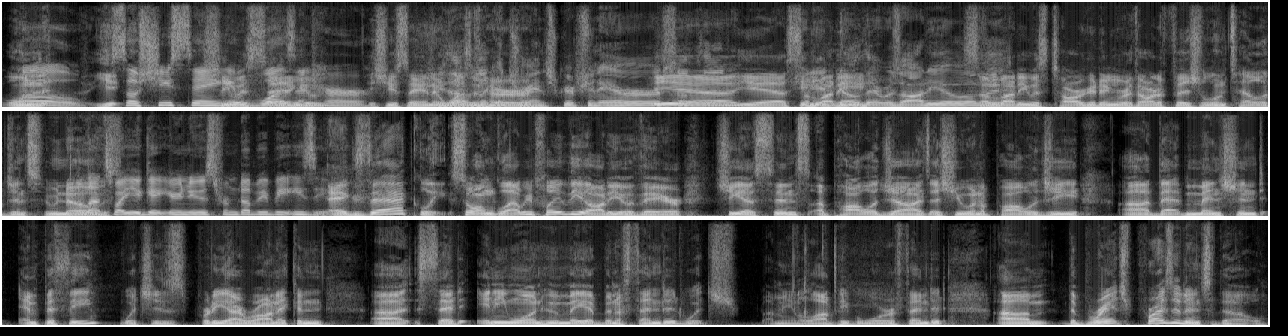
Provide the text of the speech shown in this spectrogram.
well, oh, y- so she's saying she it was saying wasn't it- her. She's saying She it wasn't was like her. a transcription error or yeah, something? yeah. She didn't Somebody know there was audio of it? Somebody was targeting her with artificial intelligence. Who knows? Well, that's why you get your news from WBEZ. Exactly. So I'm glad we played the audio there. She has since apologized, issued an apology uh, that mentioned empathy, which is pretty ironic, and uh, said anyone who may have been offended, which, I mean, a lot of people were offended. Um, the branch presidents, though,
